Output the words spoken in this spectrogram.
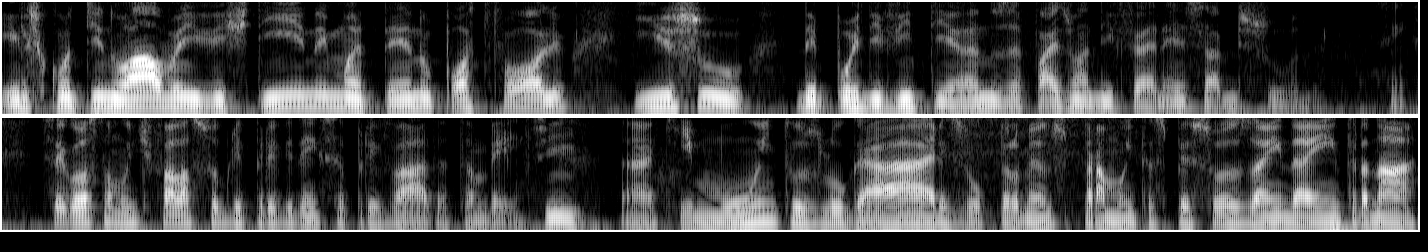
eles continuavam investindo e mantendo o portfólio, e isso, depois de 20 anos, faz uma diferença absurda. Sim. Você gosta muito de falar sobre previdência privada também. Sim. Né? Que muitos lugares, ou pelo menos para muitas pessoas, ainda entra na,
